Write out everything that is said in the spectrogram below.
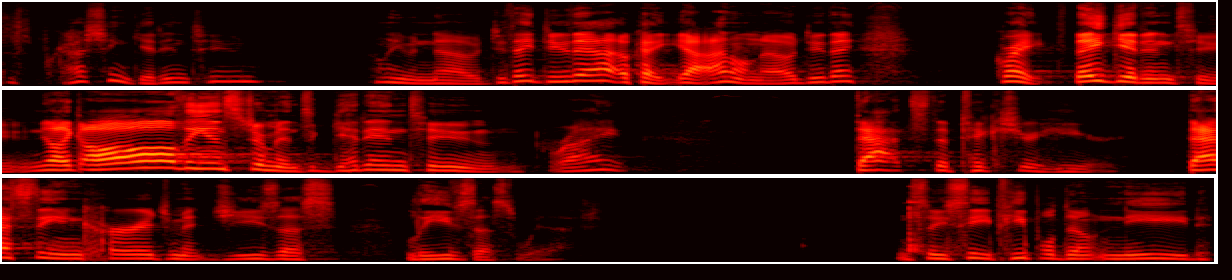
does percussion get in tune? I don't even know. Do they do that? Okay, yeah, I don't know. Do they? Great, they get in tune. You're like all the instruments get in tune, right? That's the picture here. That's the encouragement Jesus leaves us with. And so you see, people don't need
